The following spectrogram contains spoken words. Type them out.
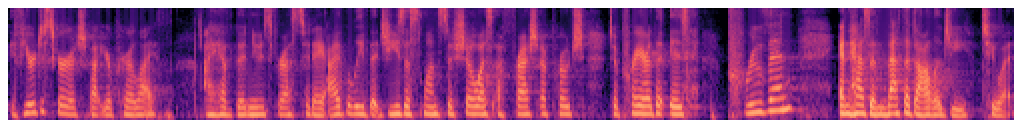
If you're discouraged about your prayer life, I have good news for us today. I believe that Jesus wants to show us a fresh approach to prayer that is proven and has a methodology to it.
